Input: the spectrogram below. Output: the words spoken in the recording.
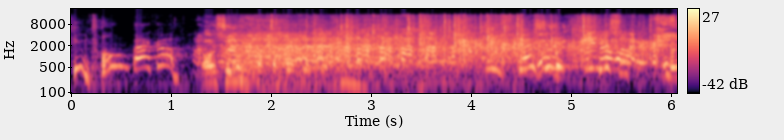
You pull it back up. Oh, so you, Especially, in the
